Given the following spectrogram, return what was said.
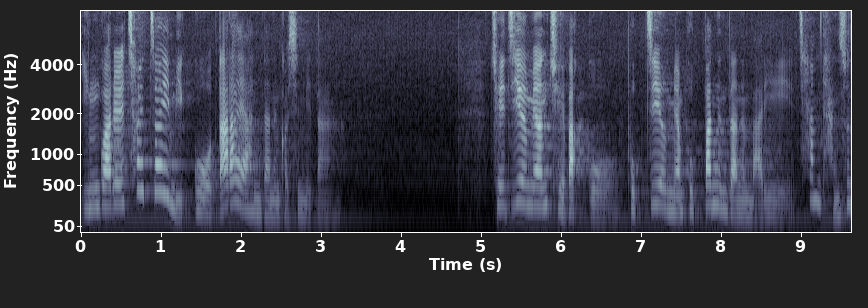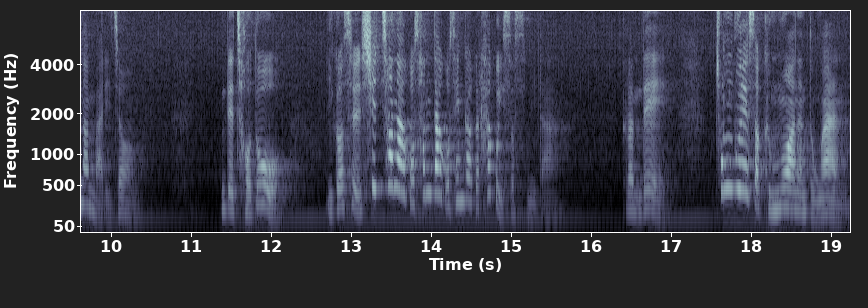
인과를 철저히 믿고 따라야 한다는 것입니다. 죄 지으면 죄 받고 복 지으면 복 받는다는 말이 참 단순한 말이죠. 근데 저도 이것을 실천하고 산다고 생각을 하고 있었습니다. 그런데 총부에서 근무하는 동안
